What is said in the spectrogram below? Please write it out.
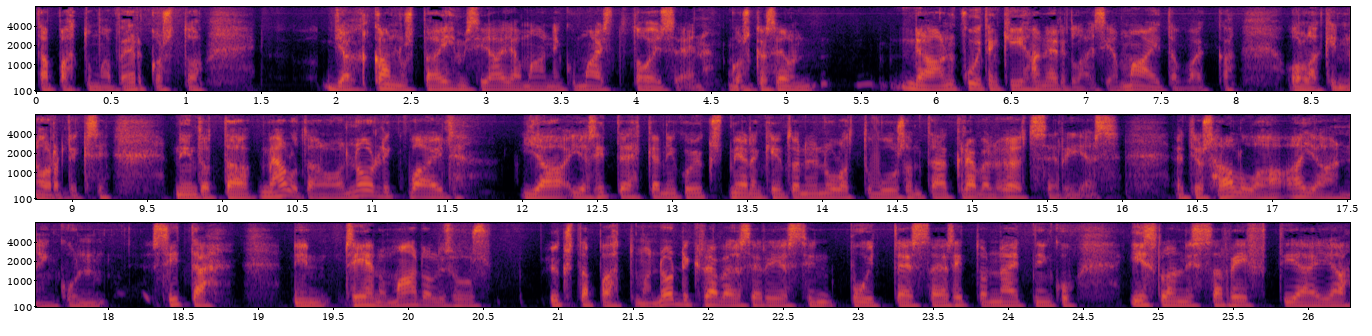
tapahtumaverkosto ja kannustaa ihmisiä ajamaan niin kuin maista toiseen, koska se on nämä on kuitenkin ihan erilaisia maita, vaikka ollakin nordiksi. Niin tota, me halutaan olla Nordic Wide, ja, ja sitten ehkä niin kuin yksi mielenkiintoinen ulottuvuus on tämä Gravel Earth Series. Että jos haluaa ajaa niin kuin sitä, niin siihen on mahdollisuus yksi tapahtuma Nordic Gravel Seriesin puitteissa ja sitten on näitä niin kuin Islannissa riftiä ja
